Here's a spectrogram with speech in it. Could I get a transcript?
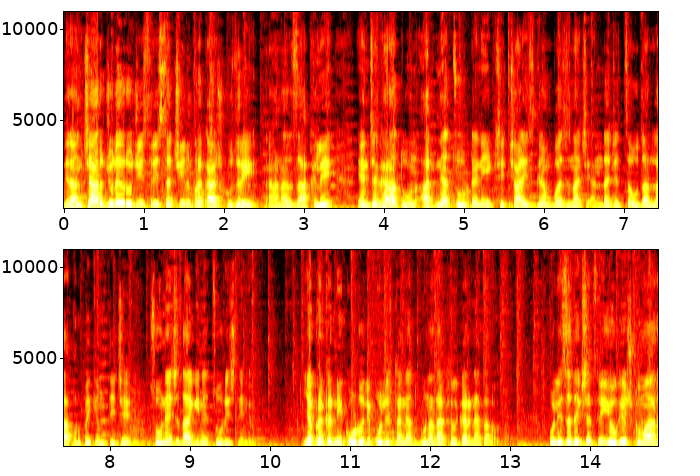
दिनांक चार जुलै रोजी श्री सचिन प्रकाश हुजरे राहणार जाखले यांच्या घरातून अज्ञात चोरट्याने एकशे चाळीस ग्रॅम वजनाचे अंदाजे चौदा लाख रुपये किमतीचे सोन्याचे दागिने चोरीस नेले होते. या प्रकरणी कोडोली पोलीस ठाण्यात गुन्हा दाखल करण्यात आला होता. पोलीस अधीक्षक श्री योगेश कुमार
